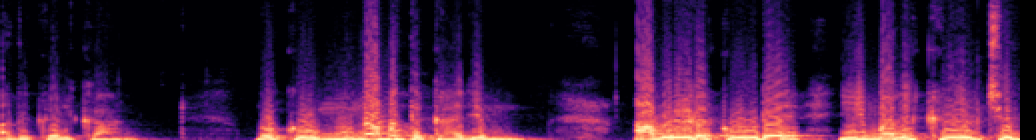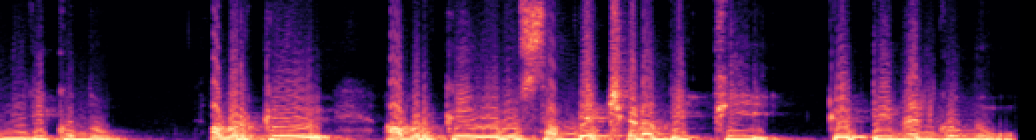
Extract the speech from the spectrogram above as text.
അത് കേൾക്കാൻ. നോക്കൂ മൂന്നാമത്തെ കാര്യം അവരുടെ കൂടെ ഈ മലക്കുകൾ ചെന്നിരിക്കുന്നു. അവർക്ക് അവർക്ക് ഒരു സംരക്ഷണ ഭിത്തി കെട്ടി നൽകുന്നു.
